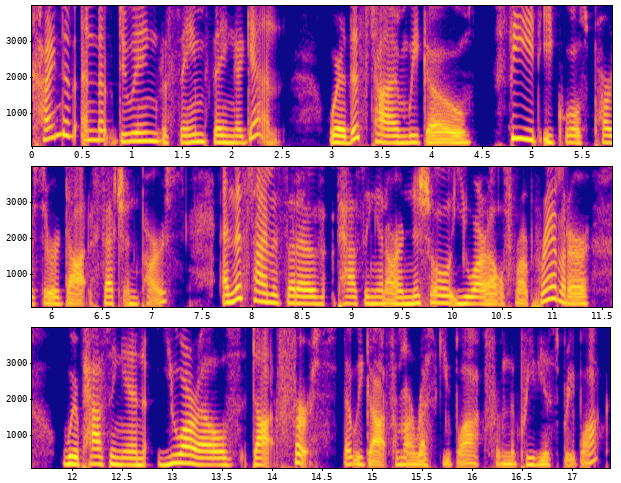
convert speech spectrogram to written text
kind of end up doing the same thing again, where this time we go feed equals parser dot fetch and parse, and this time instead of passing in our initial URL from our parameter, we're passing in URLs dot first that we got from our rescue block from the previous Brie block.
